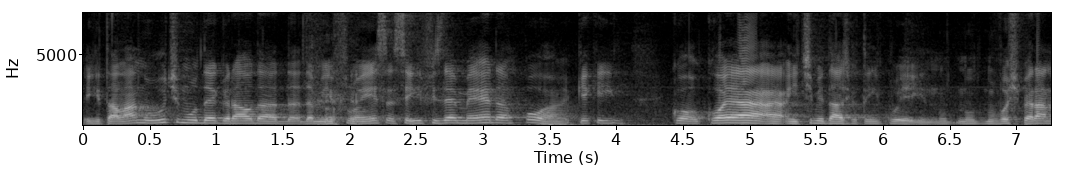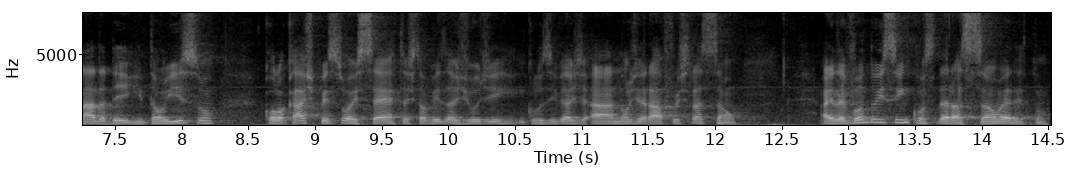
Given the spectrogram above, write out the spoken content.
ele tá lá no último degrau da, da, da minha influência, se ele fizer merda, porra, que que, qual, qual é a intimidade que eu tenho com ele? Não, não, não vou esperar nada dele. Então isso, colocar as pessoas certas talvez ajude, inclusive, a, a não gerar frustração. Aí levando isso em consideração, Everton,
